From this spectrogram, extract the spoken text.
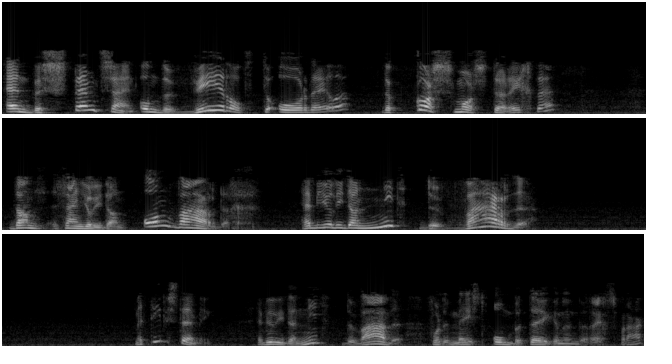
en bestemd zijn om de wereld te oordelen, de kosmos te richten, dan zijn jullie dan onwaardig. Hebben jullie dan niet de waarde? Met die bestemming. Hebben jullie dan niet de waarde voor de meest onbetekenende rechtspraak?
